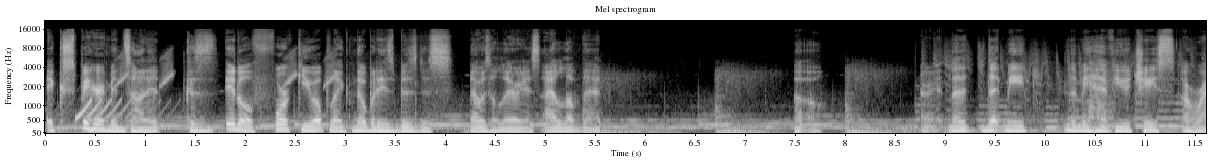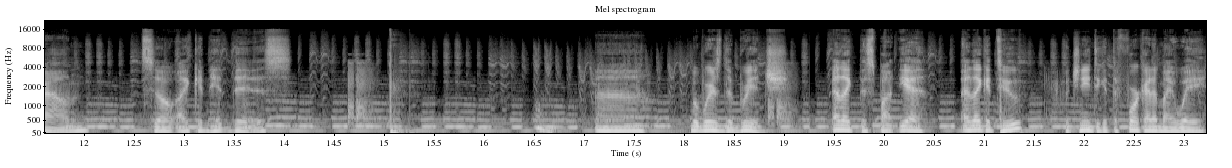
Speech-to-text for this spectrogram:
experiments on it, because it'll fork you up like nobody's business. That was hilarious. I love that. Uh oh. All right, let let me let me have you chase around, so I can hit this. Uh, but where's the bridge? I like this spot. Yeah, I like it too. But you need to get the fork out of my way.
